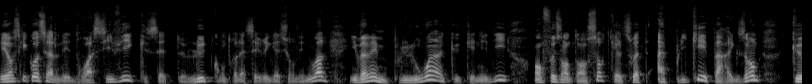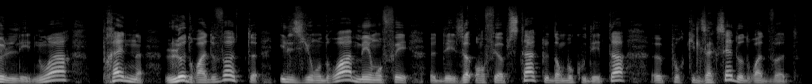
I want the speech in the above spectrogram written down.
Et en ce qui concerne les droits civiques, cette lutte contre la ségrégation des Noirs, il va même plus loin que Kennedy en faisant en sorte qu'elle soit appliquée. Par exemple, que les Noirs prennent le droit de vote. Ils y ont droit, mais on fait, des, on fait obstacle dans beaucoup d'États euh, pour qu'ils accèdent au droit de vote.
